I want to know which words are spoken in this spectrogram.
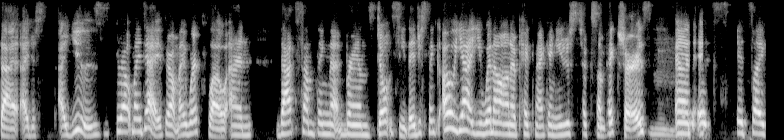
that I just I use throughout my day, throughout my workflow, and that's something that brands don't see. They just think, oh yeah, you went out on a picnic and you just took some pictures, Mm. and it's it's like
